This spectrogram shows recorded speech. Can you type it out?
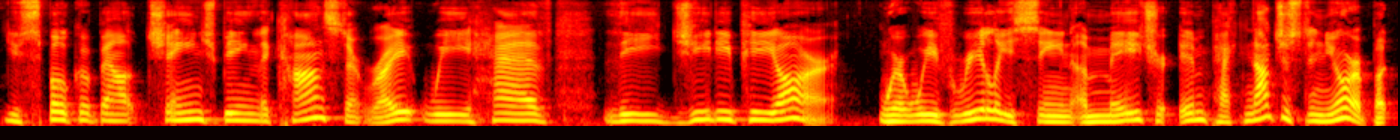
you spoke about change being the constant, right? We have the GDPR where we've really seen a major impact, not just in Europe, but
